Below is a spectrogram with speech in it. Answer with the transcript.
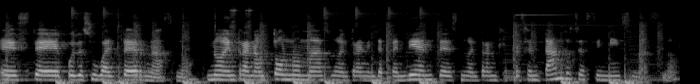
este, pues de subalternas, ¿no? No entran autónomas, no entran independientes, no entran representándose a sí mismas, ¿no?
